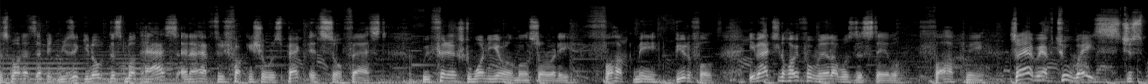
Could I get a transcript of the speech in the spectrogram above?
This mod has epic music. You know what this mod has? And I have to fucking show respect. It's so fast. We finished one year almost already. Fuck me. Beautiful. Imagine Hoi 4 Vanilla was this stable. Fuck me. So yeah, we have two ways. Just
